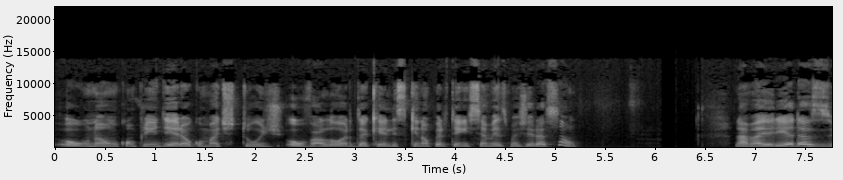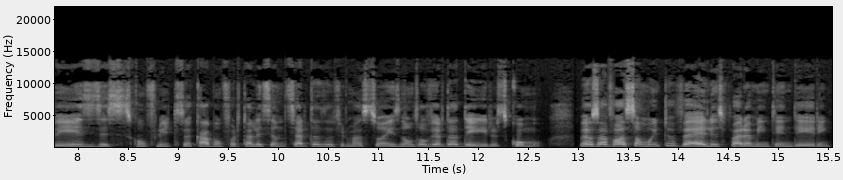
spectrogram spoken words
ou não compreenderam alguma atitude ou valor daqueles que não pertencem à mesma geração. Na maioria das vezes, esses conflitos acabam fortalecendo certas afirmações não tão verdadeiras, como: meus avós são muito velhos para me entenderem.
